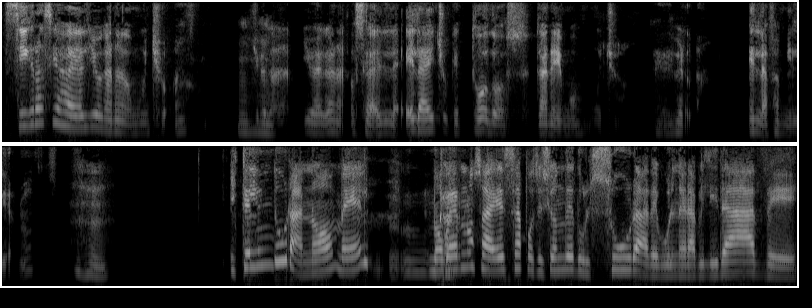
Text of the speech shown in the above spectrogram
Sí, gracias a él yo he ganado mucho. ¿eh? Yo, he yo ganado, o sea, él, él ha hecho que todos ganemos mucho, es verdad. en la familia, ¿no? Y qué lindura, ¿no, Mel? Movernos a esa posición de dulzura, de vulnerabilidad, de,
